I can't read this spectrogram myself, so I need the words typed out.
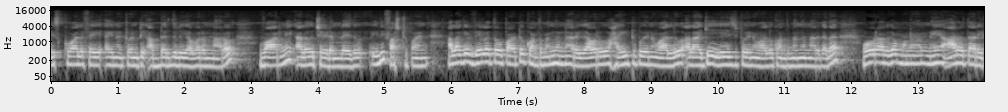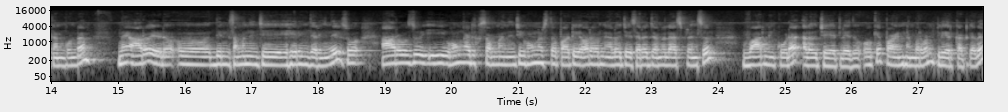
డిస్క్వాలిఫై అయినటువంటి అభ్యర్థులు ఎవరున్నారో వారిని అలౌ చేయడం లేదు. ఇది ఫస్ట్ పాయింట్ అలాగే వీళ్ళతో పాటు కొంతమంది ఉన్నారు. ఎవరు హైట్ పోయిన వాళ్ళు అలాగే ఏజ్ పోయిన వాళ్ళు కొంతమంది ఉన్నారు కదా. ఓవరాల్గా మొన్న మే ఆరో తారీఖు అనుకుంటా. మే ఆరో ఏడో దీనికి సంబంధించి హీరింగ్ జరిగింది. సో ఆ రోజు ఈ హోంగార్డ్స్కి సంబంధించి హోంగార్డ్స్తో పాటు ఎవరెవరిని అలౌ చేశారో జనరల్ ఆస్పిరెంట్స్ వారిని కూడా అలౌ చేయట్లేదు. Okay point number one clear cut కదా.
